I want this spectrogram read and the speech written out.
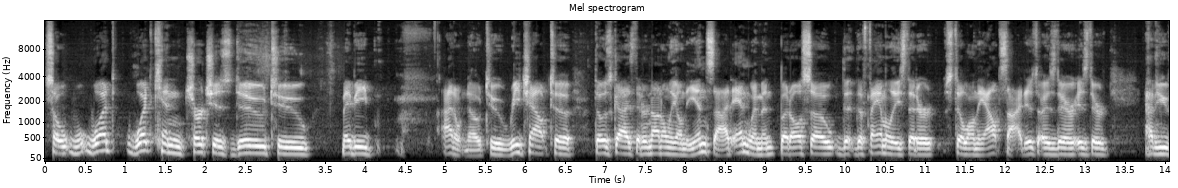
so what what can churches do to maybe I don't know to reach out to those guys that are not only on the inside and women, but also the, the families that are still on the outside? Is is there is there have you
